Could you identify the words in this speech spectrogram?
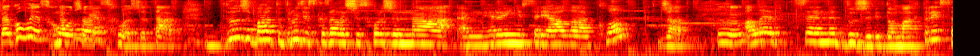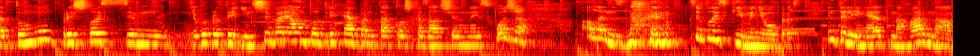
На кого я схожа? На кого я схожа, так. Дуже багато друзів сказали, що схоже на ем, героїню серіала Клон Джад. Мгм. Але це не дуже відома актриса, тому прийшлось ем, вибрати інший варіант. Одрі Хеберн також казала, що я на неї схожа. Але не знаю, це близький мені образ. Інтелігентна, гарна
